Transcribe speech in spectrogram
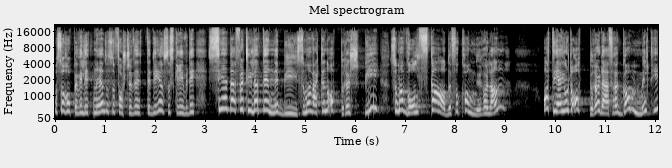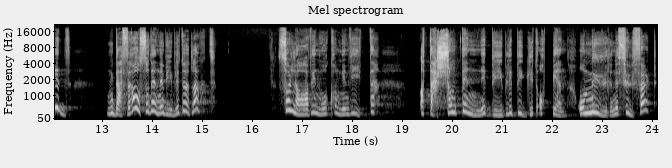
Og Så hopper vi litt ned, og så fortsetter de, og så skriver de Se derfor til at denne by, som har vært en opprørsby, som har voldt skade for konger og land, og at de har gjort opprør der fra gammel tid. Derfor har også denne by blitt ødelagt. Så lar vi nå kongen vite at dersom denne by blir bygget opp igjen og murene fullført,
